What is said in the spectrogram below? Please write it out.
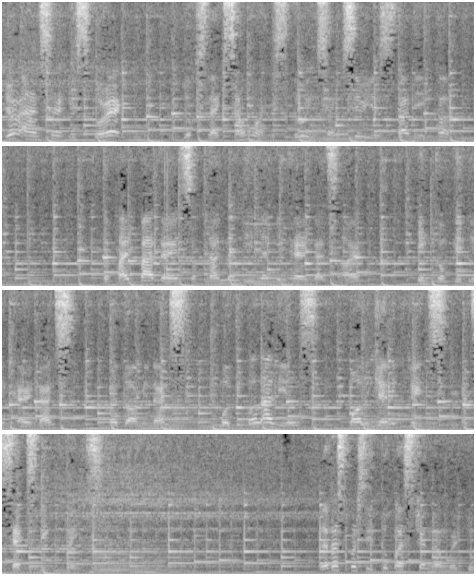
Your answer is correct. Looks like someone is doing some serious studying, huh? The five patterns of non-Mendelian inheritance are incomplete inheritance, codominance, multiple alleles, polygenic traits, and sex-linked traits. Let us proceed to question number 2.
